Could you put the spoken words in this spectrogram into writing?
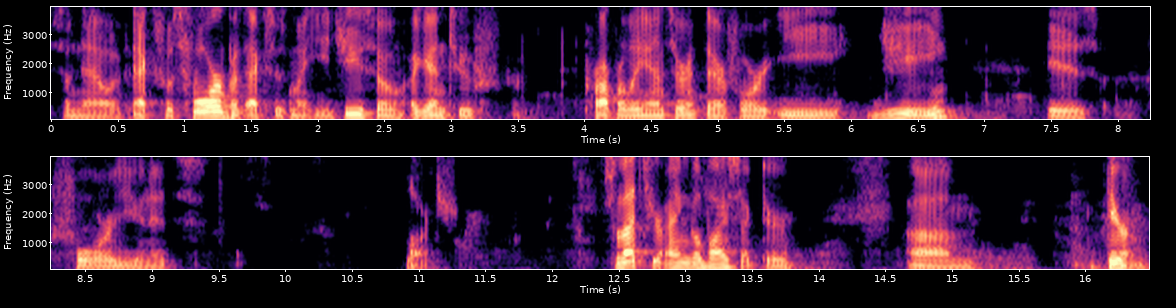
So now if x was 4, but x is my EG, so again, to properly answer, therefore EG is 4 units large. So that's your angle bisector um, theorem,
